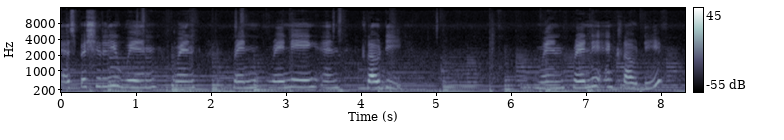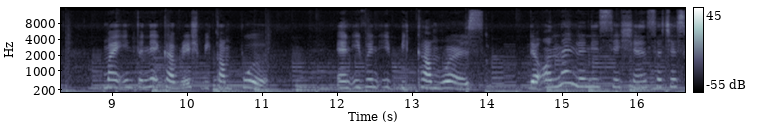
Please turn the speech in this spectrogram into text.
especially when when rain, raining and cloudy. When raining and cloudy, my internet coverage become poor and even it become worse the online learning sessions such as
